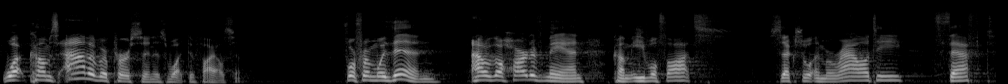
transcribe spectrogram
What comes out of a person is what defiles him. For from within, out of the heart of man, come evil thoughts, sexual immorality theft,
